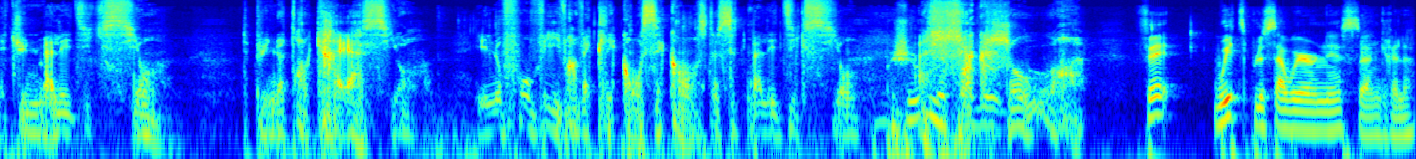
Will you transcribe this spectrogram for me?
est une malédiction depuis notre création. Il nous faut vivre avec les conséquences de cette malédiction Je à chaque jour. Fais wit plus awareness, Angrella.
